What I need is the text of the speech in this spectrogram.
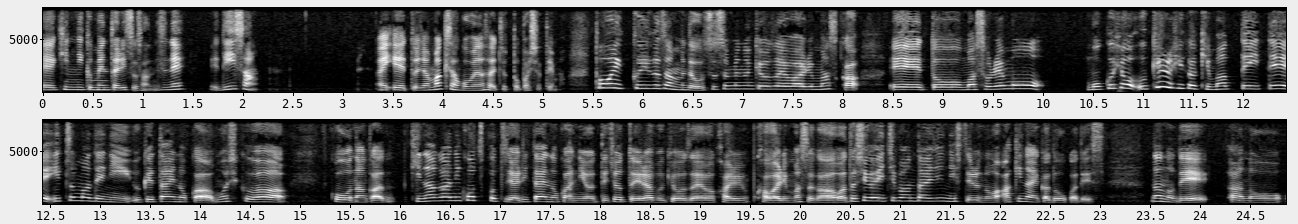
えー、筋肉メンタリストさんですね。えー、D さん。はい、えっ、ー、と、じゃあ、マキさんごめんなさい。ちょっと飛ばしちゃった今。TOEIC エグザムでおすすめの教材はありますか？えっ、ー、と、まあ、それも、目標、受ける日が決まっていて、いつまでに受けたいのか、もしくは、こうなんか気長にコツコツやりたいのかによってちょっと選ぶ教材は変わりますが私が一番大事にしてるのは飽きないかどうかです。なのであの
